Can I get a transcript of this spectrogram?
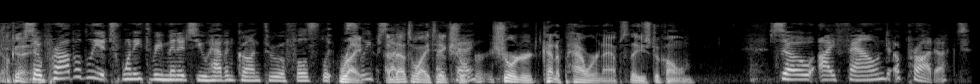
Okay. So probably at 23 minutes you haven't gone through a full sleep, right, sleep cycle. and that's why I take okay? shorter, shorter, kind of power naps. They used to call them. So I found a product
